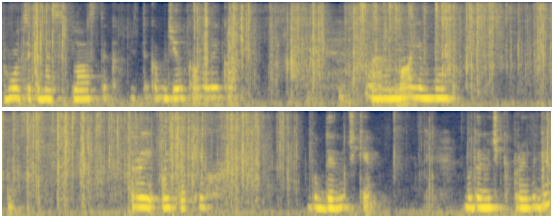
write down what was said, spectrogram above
Гудзик у нас пластик. Ось така бджілка велика. Е, Маємо три ось таких будиночки. Будиночки привидів.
